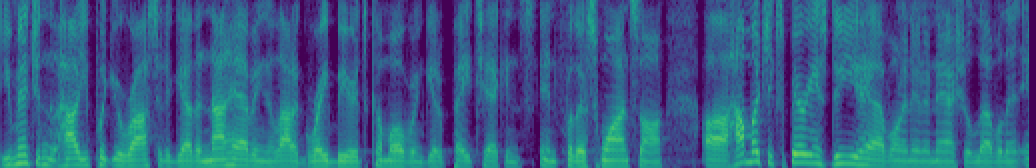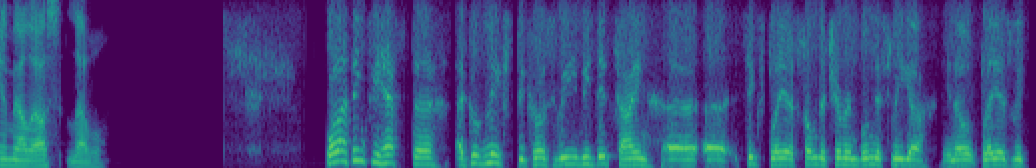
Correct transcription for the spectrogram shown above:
you mentioned how you put your roster together, not having a lot of graybeards come over and get a paycheck and, and for their swan song. Uh, how much experience do you have on an international level and MLS level? Well, I think we have the, a good mix because we, we did sign uh, uh, six players from the German Bundesliga. You know, players which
